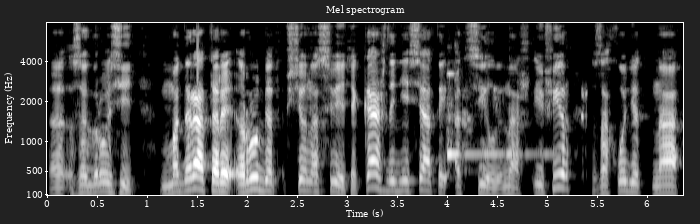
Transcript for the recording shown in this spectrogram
э, загрузить. Модераторы рубят все на свете. Каждый десятый от силы наш эфир заходит на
